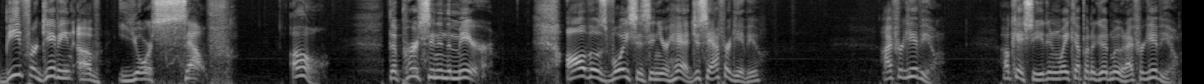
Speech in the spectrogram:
Be forgiving of yourself. Oh, the person in the mirror. All those voices in your head. Just say, I forgive you. I forgive you. Okay, so you didn't wake up in a good mood. I forgive you.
